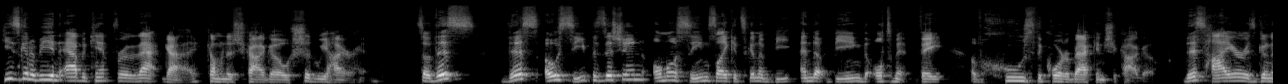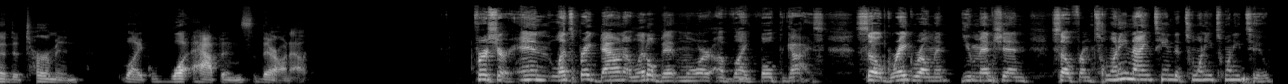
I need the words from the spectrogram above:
He's going to be an advocate for that guy coming to Chicago. Should we hire him? So this this OC position almost seems like it's going to be end up being the ultimate fate of who's the quarterback in Chicago. This hire is going to determine like what happens there on out. For sure. And let's break down a little bit more of like both guys. So Greg Roman, you mentioned, so from 2019 to 2022,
